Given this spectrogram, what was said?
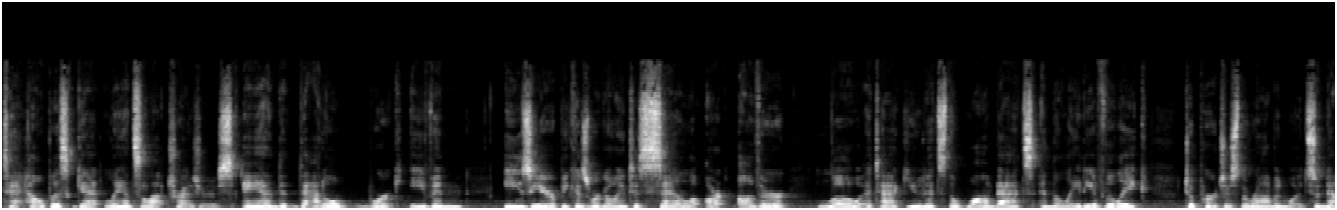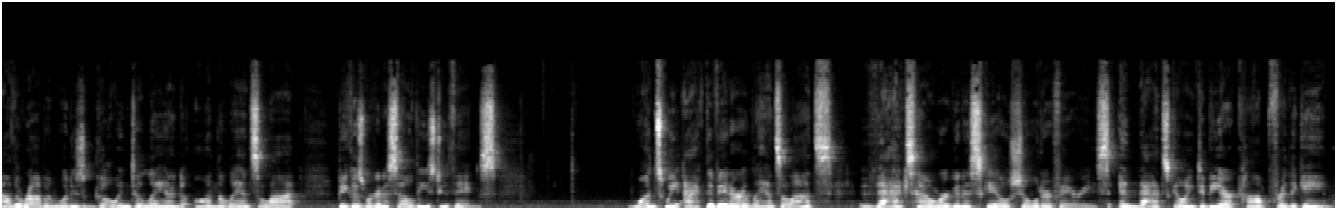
to help us get Lancelot treasures. And that'll work even easier because we're going to sell our other low attack units, the Wombats and the Lady of the Lake, to purchase the Robin Wood. So now the Robin Wood is going to land on the Lancelot because we're going to sell these two things. Once we activate our Lancelots, that's how we're going to scale Shoulder Fairies, and that's going to be our comp for the game.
